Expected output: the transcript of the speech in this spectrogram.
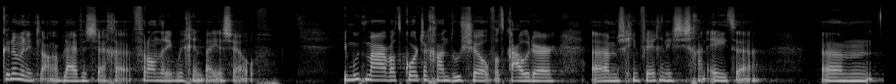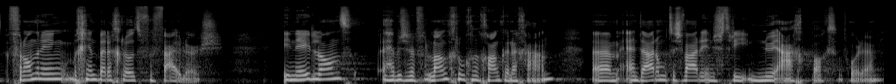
kunnen we niet langer blijven zeggen: verandering begint bij jezelf. Je moet maar wat korter gaan douchen of wat kouder, uh, misschien veganistisch gaan eten. Um, verandering begint bij de grote vervuilers. In Nederland hebben ze lang genoeg hun gang kunnen gaan. Um, en daarom moet de zware industrie nu aangepakt worden.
